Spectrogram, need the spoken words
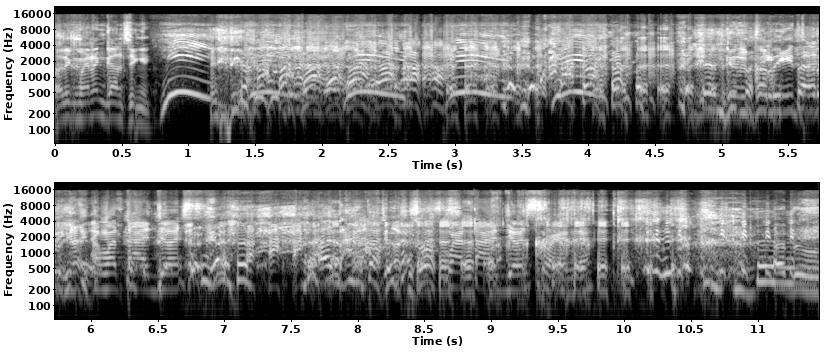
Paling mainan gangsing. tarik-tarik sama Tajos. Sama Tajos. Aduh.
